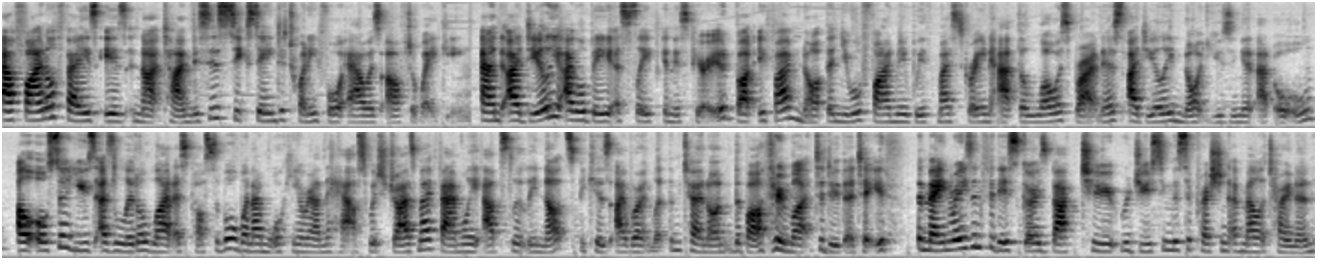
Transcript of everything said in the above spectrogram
Our final phase is nighttime. This is 16 to 24 hours after waking. And ideally I will be asleep in this period, but if I'm not, then you will find me with my screen at the lowest brightness, ideally not using it at all. I'll also use as little light as possible when I'm walking around the house, which drives my family absolutely nuts because I won't let them turn on the bathroom light to do their teeth. The main reason for this goes back to reducing the suppression of melatonin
